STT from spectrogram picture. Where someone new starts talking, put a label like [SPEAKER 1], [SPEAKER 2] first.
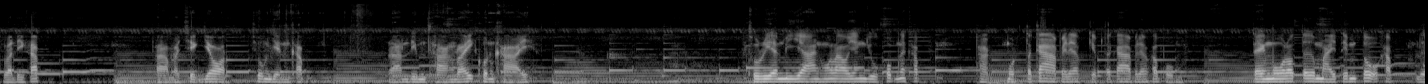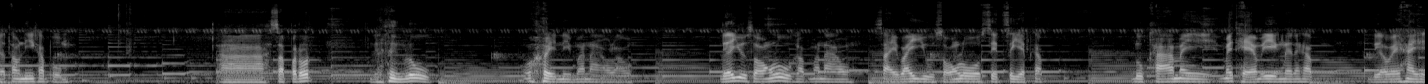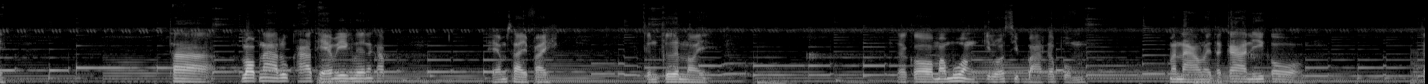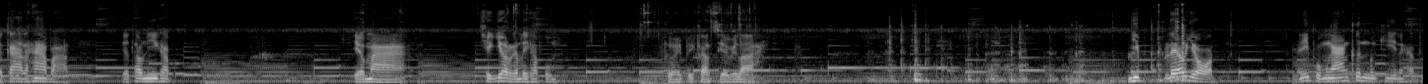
[SPEAKER 1] สวัสดีครับ พามาเช็คยอดช่วงเย็นครับ ร้านริมทางไร้คนขาย ทุเรียนมียางของเรายังอยู่ครบนะครับ ผักหมดตะกร้าไปแล้ว เก็บตะกร้าไปแล้วครับผม แตงโมเราเติมใหม่เต็มโต๊ะครับ เหลือเท่านี้ครับผมสับปะรดเหลือหนึ่งลูก โอ้ยนี่มะนาวเรา เหลืออยู่สองลูกครับมะนาวใส่ไว้อยู่สองโลเศษเศษครับ ลูกค้าไม่ไม่แถมเองเลยนะครับ เหลือไว้ให้ ถ้ารอบหน้าลูกค้าแถมเองเลยนะครับ แถมใส่ไปเกินเกินๆหน่อย แล้วก็มะม่วงกิโลละสิบบาทครับผมมะนาวในตะกร้านี้ก็ตะกร้าละห้าบาท เดี๋ยวเท่านี้ครับ เดี๋ยวมาเช็คยอดกันเลยครับผมเพื่อไม่เป็นการเสียเวลา หยิบแล้วหยอด อันนี้ผมง้างขึ้นเมื่อกี้นะครับ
